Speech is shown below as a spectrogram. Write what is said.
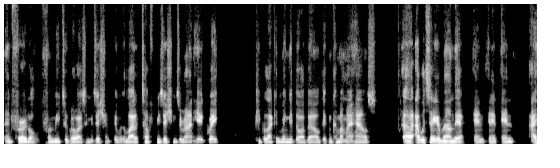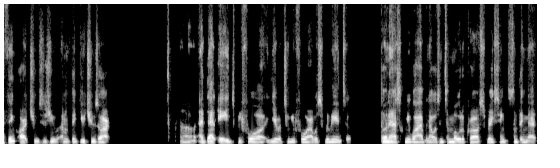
and fertile for me to grow as a musician. There was a lot of tough musicians around here, great people I can ring the doorbell. They can come at my house. Uh, I would say around there, and and and I think art chooses you. I don't think you choose art. Uh, at that age, before a year or two before, I was really into. Don't ask me why, but I was into motocross racing, something that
